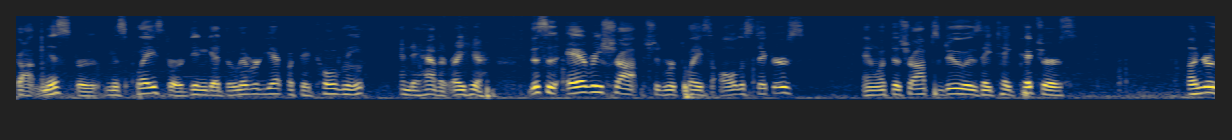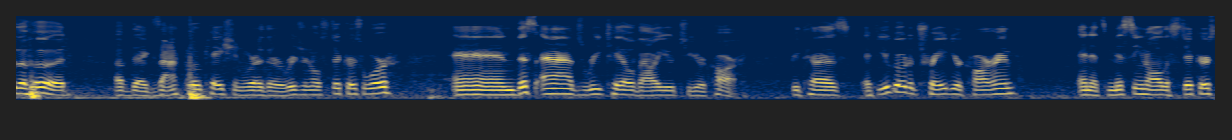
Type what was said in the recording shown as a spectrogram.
got missed or misplaced or didn't get delivered yet but they told me and they have it right here. This is every shop should replace all the stickers. And what the shops do is they take pictures under the hood of the exact location where the original stickers were. And this adds retail value to your car because if you go to trade your car in and it's missing all the stickers,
